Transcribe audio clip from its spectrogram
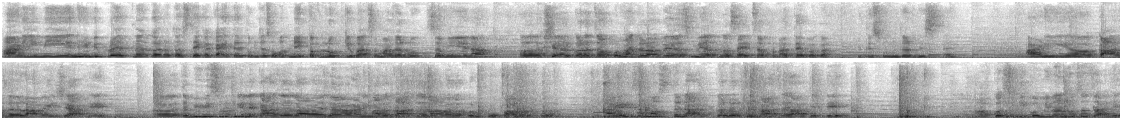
आणि मी नेहमी प्रयत्न करत असते का काहीतरी तुमच्यासोबत मेकअप लुक किंवा असं माझा लुकचं मी आहे ना शेअर करत जाऊ पण माझ्याला वेळच मिळत नसायचा. पण आता आहे बघा किती सुंदर दिसत आहे आणि काजळ लावायचे आहे. तर मी विसरून गेले काजळ लावायला आणि मला काजळ लावायला पण खूप आवडतं. आणि मस्त डार्क कलरचं काजळ आहे ते. ऑफकोर्स पिको मिलानोचंच आहे.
